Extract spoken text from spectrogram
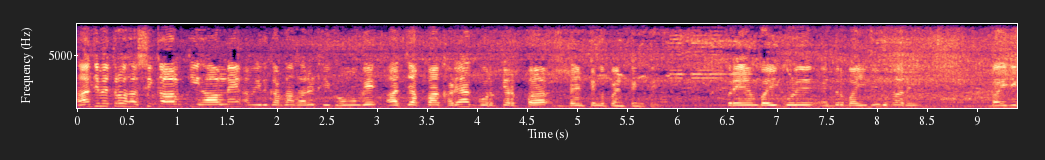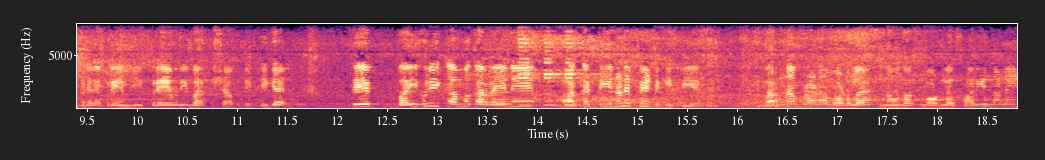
ਹਾਂਜੀ ਮਿੱਤਰੋ, ਸਤਿ ਸ਼੍ਰੀ ਅਕਾਲ। ਕੀ ਹਾਲ ਨੇ? ਉਮੀਦ ਕਰਦਾ ਸਾਰੇ ਠੀਕ ਹੋਵੋਗੇ। ਅੱਜ ਆਪਾਂ ਖੜਿਆ ਗੁਰਕਿਰਪਾ ਡੈਂਟਿੰਗ ਪੇਂਟਿੰਗ ਤੇ। ਪ੍ਰੇਮ ਬਾਈ ਕੋਲੇ ਇੱਧਰ ਬਾਈ ਵੀ ਦਿਖਾ ਰਹੇ ਬਾਈ ਜੀ ਖੜੇ ਨੇ ਪ੍ਰੇਮ ਜੀ, ਪ੍ਰੇਮ ਦੀ ਵਰਕਸ਼ਾਪ ਤੇ, ਠੀਕ ਹੈ? ਤੇ ਬਾਈ ਹੁਰੀ ਕੰਮ ਕਰ ਰਹੇ ਨੇ। ਆਹ ਗੱਡੀ ਇਹਨਾਂ ਨੇ ਪੇਂਟ ਕੀਤੀ ਹੈ। ਵਰਨਾ ਪੁਰਾਣਾ ਮਾਡਲ ਹੈ 9-10 ਮਾਡਲ ਹੈ, ਸਾਰੀ ਇਹਨਾਂ ਨੇ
